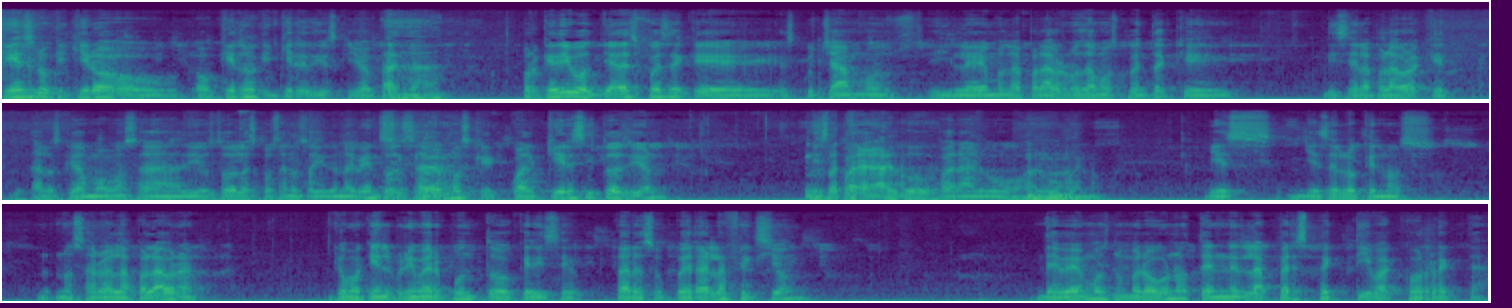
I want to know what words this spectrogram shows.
¿qué es lo que quiero o qué es lo que quiere Dios que yo aprenda? Ajá. Porque digo, ya después de que escuchamos y leemos la palabra nos damos cuenta que dice la palabra que a los que amamos a Dios todas las cosas nos ayudan a bien. Entonces Sí, claro. sabemos que cualquier situación Nos es va a traer para algo. para algo, algo Ujú. bueno. Y es, y es de lo que nos, nos habla la palabra. Como aquí en el primer punto que dice, para superar la aflicción, debemos, número uno, tener la perspectiva correcta.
